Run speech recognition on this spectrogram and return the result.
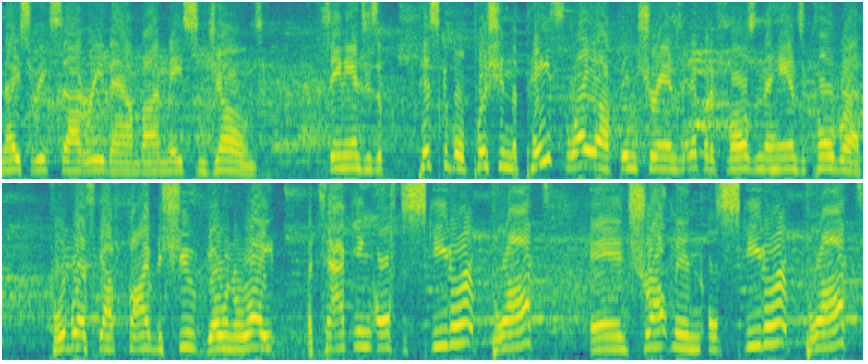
Nice reach side rebound by Mason Jones. St. Andrews Episcopal pushing the pace layup in transit, but it falls in the hands of Colbreth. Colbreth's got five to shoot, going right, attacking off to Skeeter, blocked, and Troutman on Skeeter, blocked,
